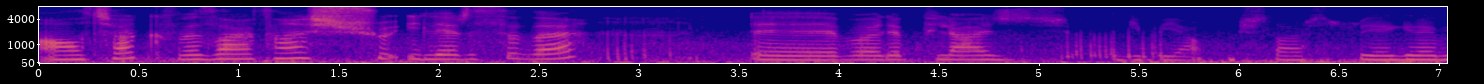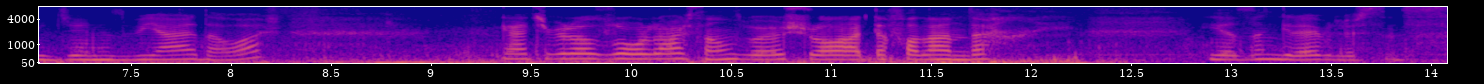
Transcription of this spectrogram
alçak ve zaten şu ilerisi de e, böyle plaj gibi yapmışlar. Suya girebileceğiniz bir yer de var. Gerçi biraz zorlarsanız böyle şuralarda falan da yazın girebilirsiniz.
